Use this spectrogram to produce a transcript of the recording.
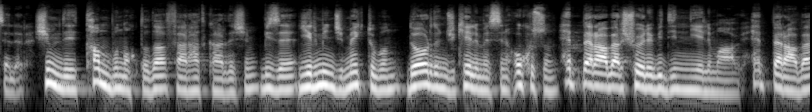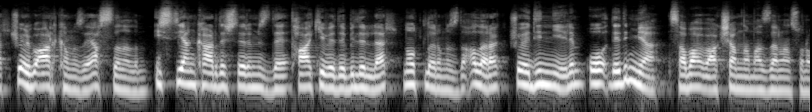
hadiselere. Şimdi tam bu noktada Ferhat kardeşim bize 20. mektubun 4. kelimesini okusun. Hep beraber şöyle bir dinleyelim abi. Hep beraber şöyle bir arkamıza yaslanalım. İsteyen kardeşlerimiz de takip edebilirler. Notlarımızı da alarak şöyle dinleyelim. O dedim ya sabah ve akşam namazlarından sonra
